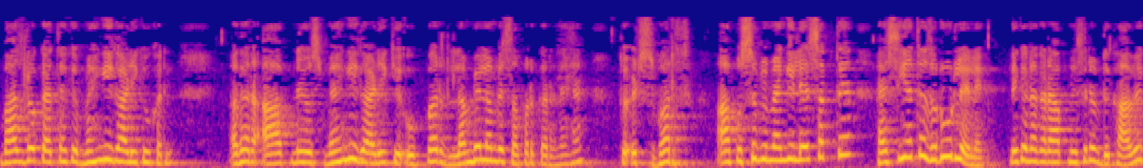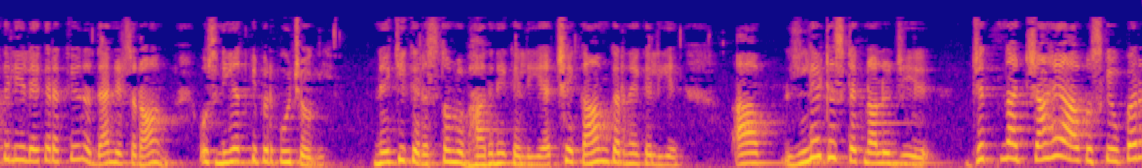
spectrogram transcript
بعض لوگ کہتے ہیں کہ مہنگی گاڑی کیوں خرید؟ اگر آپ نے اس مہنگی گاڑی کے اوپر لمبے لمبے سفر کرنے ہیں، تو اٹس ورتھ آپ اس سے بھی مہنگی لے سکتے حیثیت ہے ضرور لے لیں۔ لیکن اگر آپ نے صرف دکھاوے کے لیے لے کے رکھے تو دین اٹس رانگ اس نیت کی پھر پوچھ ہوگی۔ نیکی کے رستوں میں بھاگنے کے لیے، اچھے کام کرنے کے لیے، آپ لیٹسٹ ٹیکنالوجی جتنا چاہے آپ اس کے اوپر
